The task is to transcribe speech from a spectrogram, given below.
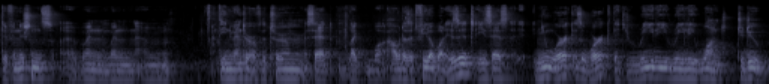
definitions uh, when when um, the inventor of the term said like how does it feel? Or what is it? He says new work is a work that you really really want to do.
